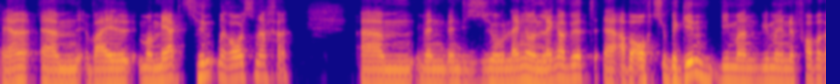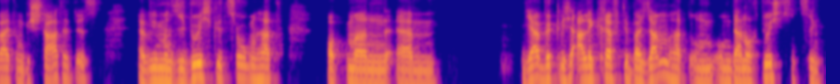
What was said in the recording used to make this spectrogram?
Ja, ähm, weil man merkt es hinten raus nachher, ähm, wenn, wenn die so länger und länger wird, äh, aber auch zu Beginn, wie man, wie man in der Vorbereitung gestartet ist, äh, wie man sie durchgezogen hat, ob man ähm, ja wirklich alle Kräfte beisammen hat, um, um da noch durchzuziehen.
